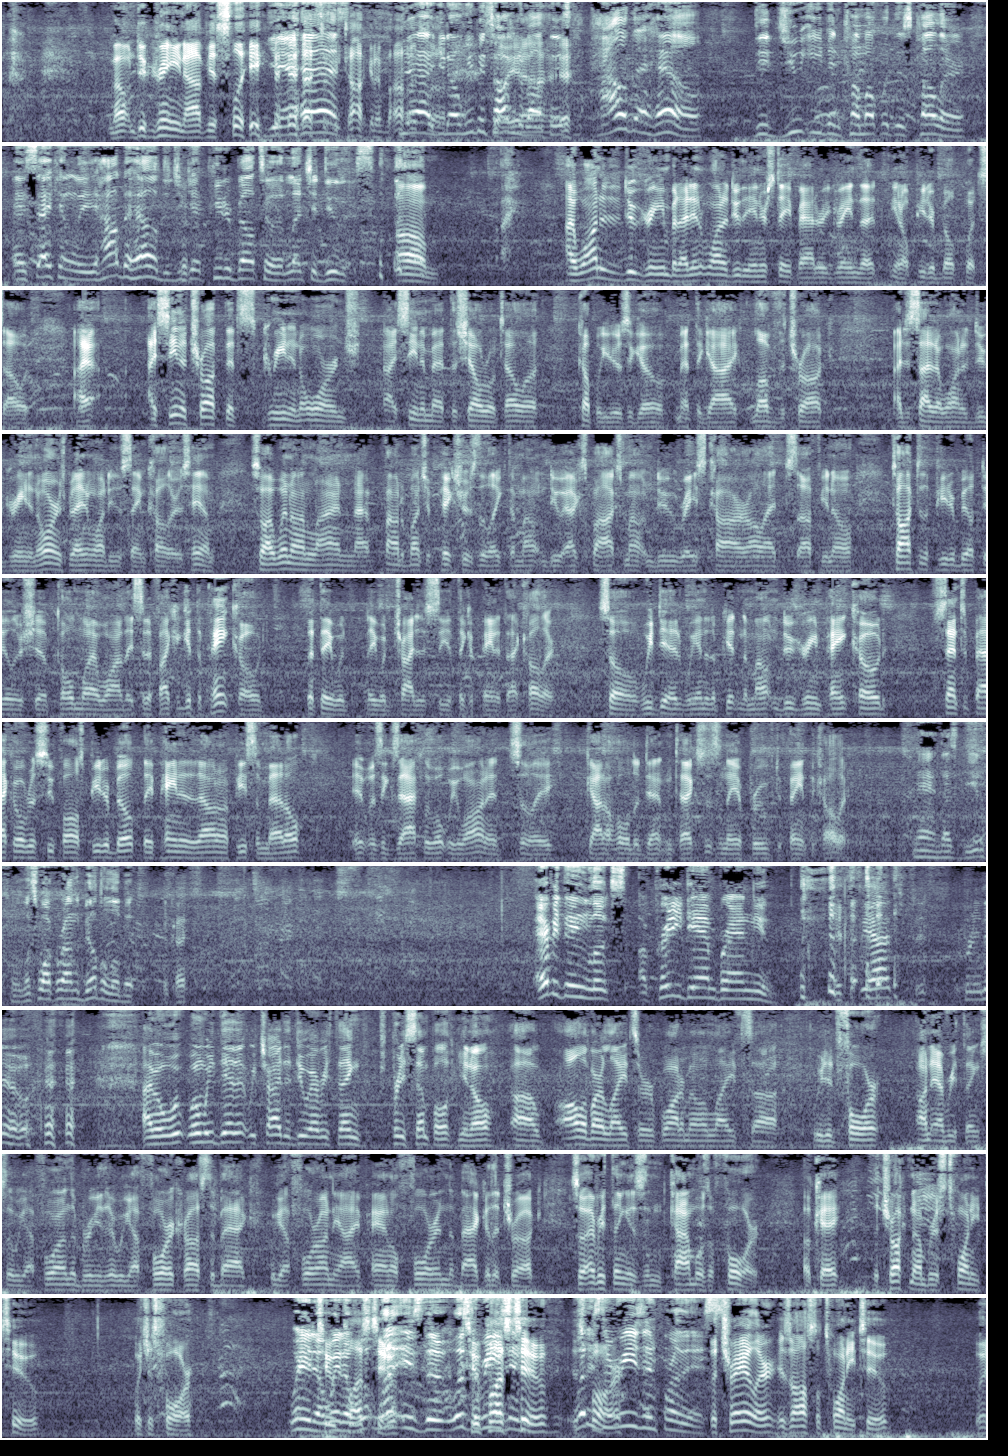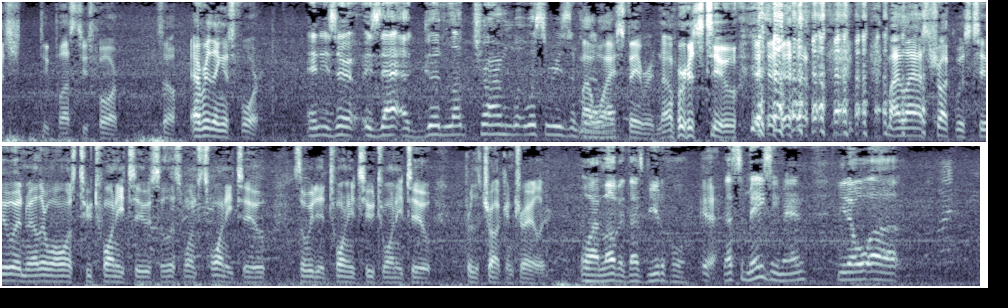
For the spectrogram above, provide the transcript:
Mountain Dew Green, obviously. Yes. That's what we're talking about. Yeah, so- you know, we've been so, talking yeah. about this. How the hell did you even come up with this color? And secondly, how the hell did you get Peterbilt to let you do this? Um, I, I wanted to do green, but I didn't want to do the interstate battery green that you know Peterbilt puts out. I I seen a truck that's green and orange. I seen him at the Shell Rotella a couple years ago. Met the guy, loved the truck. I decided I wanted to do green and orange, but I didn't want to do the same color as him. So I went online and I found a bunch of pictures of like the Mountain Dew Xbox, Mountain Dew race car, all that stuff. You know, talked to the Peterbilt dealership, told them what I wanted. They said if I could get the paint code, that they would they would try to see if they could paint it that color. So we did. We ended up getting the Mountain Dew green paint code, sent it back over to Sioux Falls Peterbilt. They painted it out on a piece of metal. It was exactly what we wanted. So they got a hold of Denton, Texas, and they approved to paint the color. Man, that's beautiful. Let's walk around the build a little bit. Okay. Everything looks uh, pretty damn brand new. It's, yeah, it's, it's pretty new. I mean, w- when we did it, we tried to do everything it's pretty simple. You know, uh, all of our lights are watermelon lights. Uh, we did four on everything, so we got four on the breather, we got four across the back, we got four on the eye panel, four in the back of the truck. So everything is in combos of four. Okay, the truck number is twenty-two, which is four. Wait a Two wait a plus what, two. what is the what's Two the reason? two is what is the reason for this? The trailer is also twenty-two, which two plus two is four. So everything is four. and is there is that a good luck charm? What- What's the reason for My that? wife's favorite number is two. My last truck was two, and the other one was 222, so this one's 22. So we did 22 22 for the truck and trailer. Oh, I love it. That's beautiful. Yeah. That's amazing, man. You know, uh,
